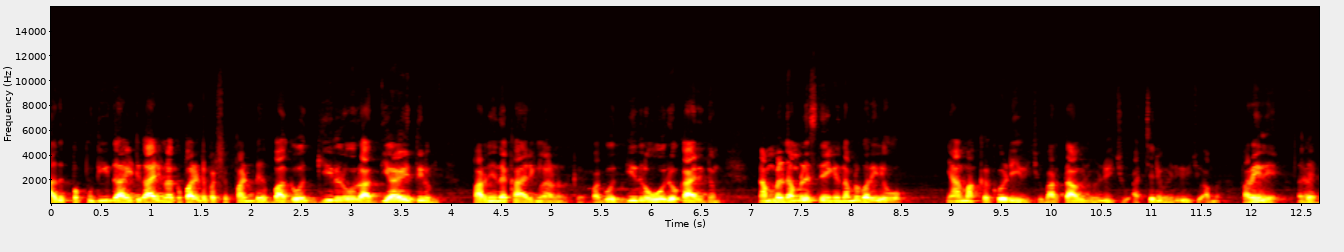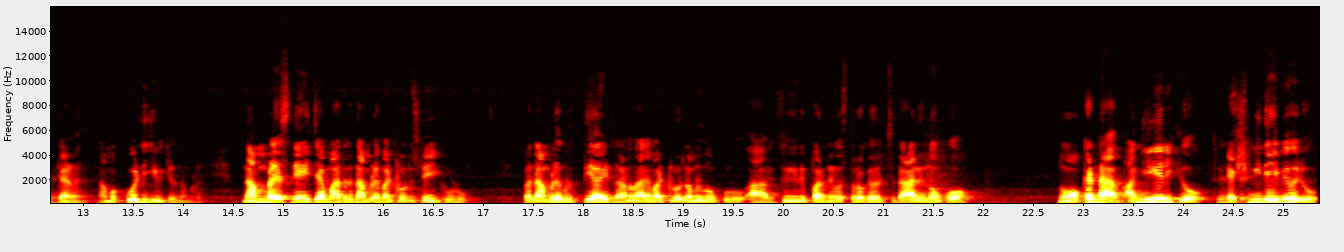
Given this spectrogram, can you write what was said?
അതിപ്പോൾ പുതിയതായിട്ട് കാര്യങ്ങളൊക്കെ പറയട്ടെ. പക്ഷേ പണ്ട് ഭഗവത്ഗീതയിലുള്ള ഓരോ അധ്യായത്തിലും പറഞ്ഞിരുന്ന കാര്യങ്ങളാണ് അതൊക്കെ. ഭഗവത്ഗീതയിലെ ഓരോ കാര്യത്തിലും നമ്മൾ നമ്മളെ സ്നേഹിക്കണം. നമ്മൾ പറയുമോ ഞാൻ മക്കൾക്ക് വേണ്ടി ജീവിച്ചു. ഭർത്താവിന് വേണ്ടി ജീവിച്ചു. അച്ഛനും വേണ്ടി ജീവിച്ചു. അമ്മ പറയില്ലേ? അത് തെറ്റാണ്. നമുക്ക് വേണ്ടി ജീവിക്കണം നമ്മൾ. നമ്മളെ സ്നേഹിച്ചാൽ മാത്രമേ നമ്മളെ മറ്റുള്ളവർ സ്നേഹിക്കുള്ളൂ. ഇപ്പം നമ്മൾ വൃത്തിയായിട്ട് നടന്നാലേ മറ്റുള്ളവർ നമ്മൾ നോക്കുള്ളൂ. ആ കീറി പറഞ്ഞ വസ്ത്രമൊക്കെ വെച്ചിട്ട് ആരും നോക്കുമോ നോക്കണ്ട. അംഗീകരിക്കുമോ ലക്ഷ്മി ദേവി വരുമോ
